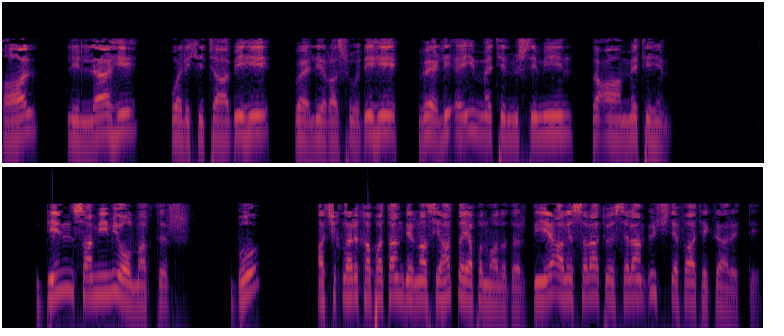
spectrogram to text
Kal lillahi ve li kitabihi ve li rasulihi ve li eimmetil müslimin ve ammetihim. Din samimi olmaktır. Bu açıkları kapatan bir nasihatla yapılmalıdır diye aleyhissalatü vesselam üç defa tekrar etti.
